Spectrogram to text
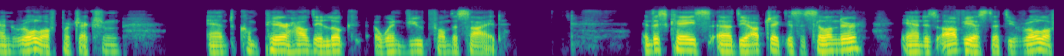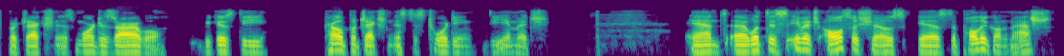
and roll-off projection and compare how they look when viewed from the side. In this case, uh, the object is a cylinder and it's obvious that the roll-off projection is more desirable because the parallel projection is distorting the image. And uh, what this image also shows is the polygon mesh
